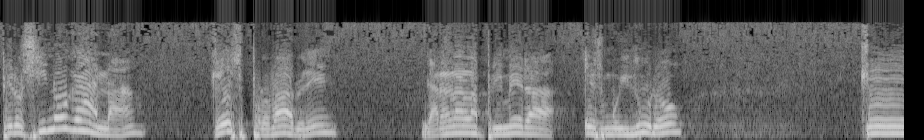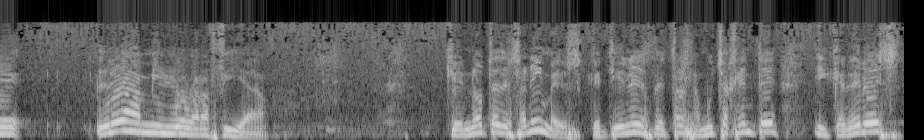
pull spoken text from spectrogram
Pero si no gana, que es probable, ganar a la primera es muy duro, que lea mi biografía, que no te desanimes, que tienes detrás a mucha gente y que debes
